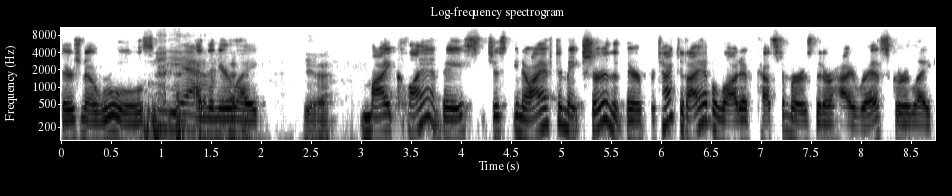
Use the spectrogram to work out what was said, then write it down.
there's no rules. Yeah. and then you're like Yeah. my client base just you know i have to make sure that they're protected. I have a lot of customers that are high risk or like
